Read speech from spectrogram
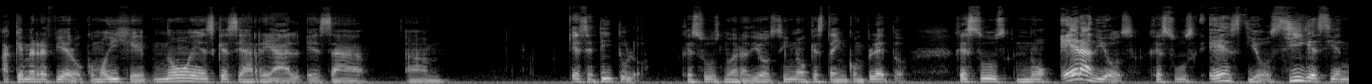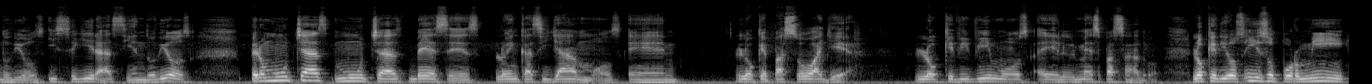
¿A qué me refiero? Como dije, no es que sea real esa, ese título. Jesús no era Dios, sino que está incompleto. Jesús no era Dios, Jesús es Dios, sigue siendo Dios y seguirá siendo Dios. Pero muchas, muchas veces lo encasillamos en lo que pasó ayer, lo que vivimos el mes pasado, lo que Dios hizo por mí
